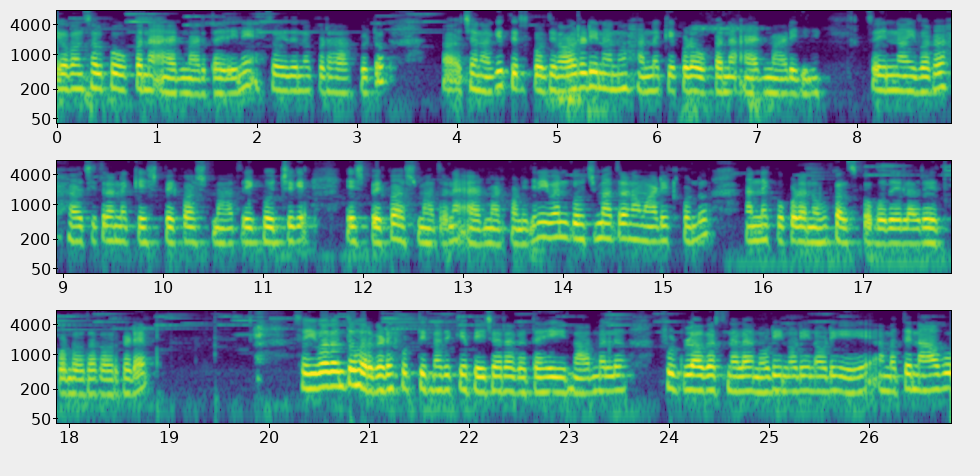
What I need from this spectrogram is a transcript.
ಇವಾಗ ಒಂದು ಸ್ವಲ್ಪ ಉಪ್ಪನ್ನು ಆ್ಯಡ್ ಮಾಡ್ತಾಯಿದ್ದೀನಿ ಸೊ ಇದನ್ನು ಕೂಡ ಹಾಕ್ಬಿಟ್ಟು ಚೆನ್ನಾಗಿ ತಿರ್ಸ್ಕೊಡ್ತೀನಿ. ಆಲ್ರೆಡಿ ನಾನು ಅನ್ನಕ್ಕೆ ಕೂಡ ಉಪ್ಪನ್ನು ಆ್ಯಡ್ ಮಾಡಿದ್ದೀನಿ. ಸೊ ಇನ್ನು ಇವಾಗ ಚಿತ್ರಾನ್ನಕ್ಕೆ ಎಷ್ಟು ಬೇಕೋ ಅಷ್ಟು ಮಾತ್ರ, ಈ ಗೊಜ್ಜಿಗೆ ಎಷ್ಟು ಬೇಕೋ ಅಷ್ಟು ಮಾತ್ರನೇ ಆ್ಯಡ್ ಮಾಡ್ಕೊಂಡಿದ್ದೀನಿ. ಇವನ್ ಗೊಜ್ಜು ಮಾತ್ರ ನಾವು ಮಾಡಿಟ್ಕೊಂಡು ಅನ್ನಕ್ಕೂ ಕೂಡ ನಾವು ಕಲಿಸ್ಕೋಬೋದು, ಎಲ್ಲಾದರೂ ಎತ್ಕೊಂಡು ಹೋದಾಗ ಹೊರಗಡೆ. ಸೊ ಇವಾಗಂತೂ ಹೊರಗಡೆ ಫುಡ್ ತಿನ್ನೋದಕ್ಕೆ ಬೇಜಾರಾಗುತ್ತೆ. ಈ ನಾರ್ಮಲ್ ಫುಡ್ ಬ್ಲಾಗರ್ಸ್ನೆಲ್ಲ ನೋಡಿ ನೋಡಿ ನೋಡಿ ಮತ್ತು ನಾವು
